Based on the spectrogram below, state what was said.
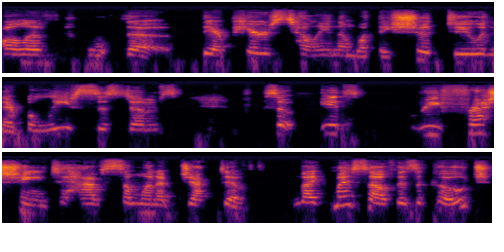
all of the their peers telling them what they should do and their belief systems. So it's refreshing to have someone objective like myself as a coach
